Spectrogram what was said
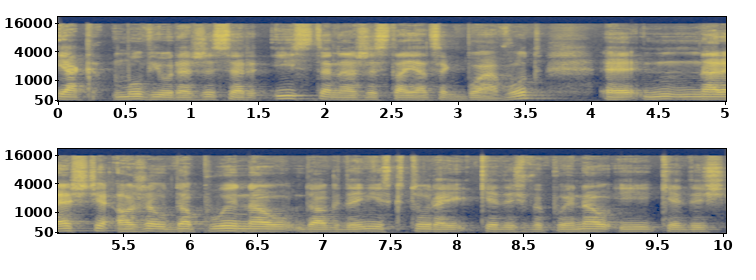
jak mówił reżyser i scenarzysta Jacek Bławut, e, nareszcie orzeł dopłynął do Gdyni, z której kiedyś wypłynął i kiedyś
